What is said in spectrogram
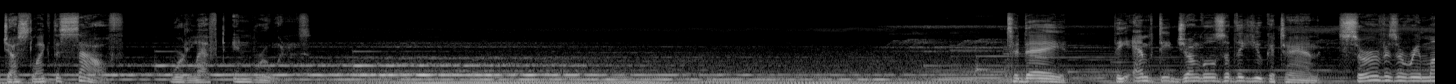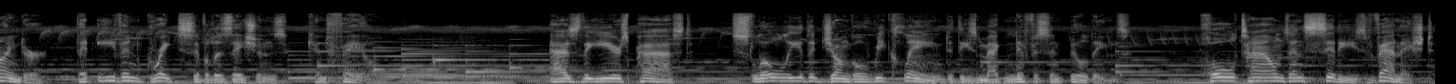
just like the south, were left in ruins. Today, the empty jungles of the Yucatan serve as a reminder that even great civilizations can fail. As the years passed, slowly the jungle reclaimed these magnificent buildings. Whole towns and cities vanished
